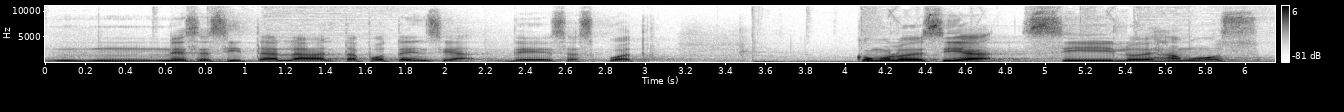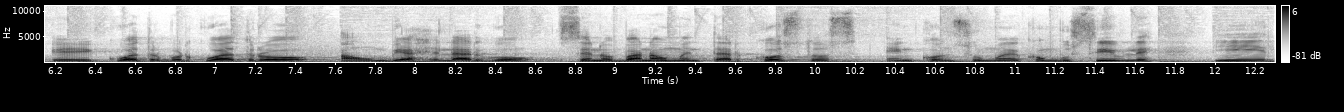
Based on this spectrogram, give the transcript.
mm, necesita la alta potencia de esas cuatro. Como lo decía, si lo dejamos 4x4 eh, a un viaje largo, se nos van a aumentar costos en consumo de combustible y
